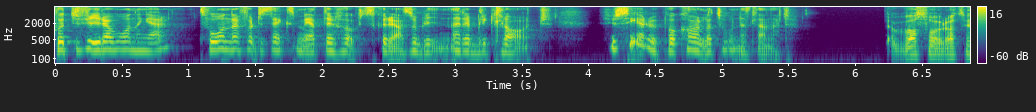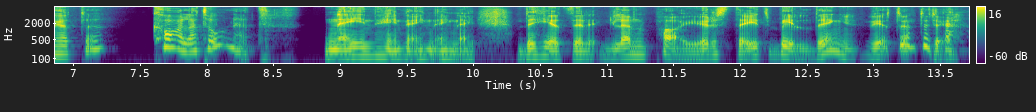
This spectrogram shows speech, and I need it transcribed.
74 våningar, 246 meter högt ska det alltså bli när det blir klart. Hur ser du på Karlatornet, Lennart? Vad sa du att det hette? Karlatornet. Nej, nej, nej, nej, nej. Det heter Glenpire State Building. Vet du inte det?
